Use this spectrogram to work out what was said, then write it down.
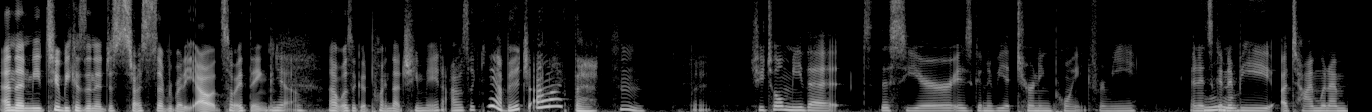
and then me too because then it just stresses everybody out. So I think Yeah. that was a good point that she made. I was like, "Yeah, bitch, I like that." Hmm. But She told me that this year is going to be a turning point for me. And it's going to be a time when I'm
